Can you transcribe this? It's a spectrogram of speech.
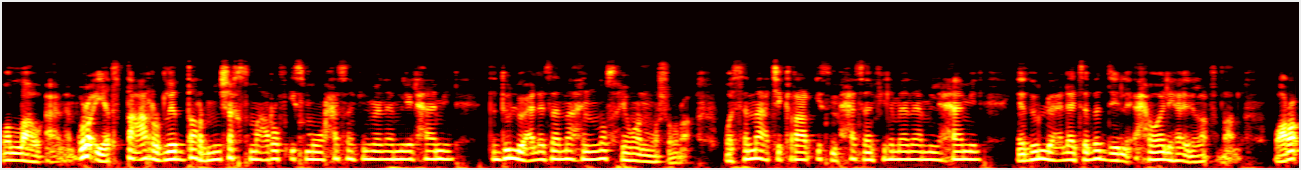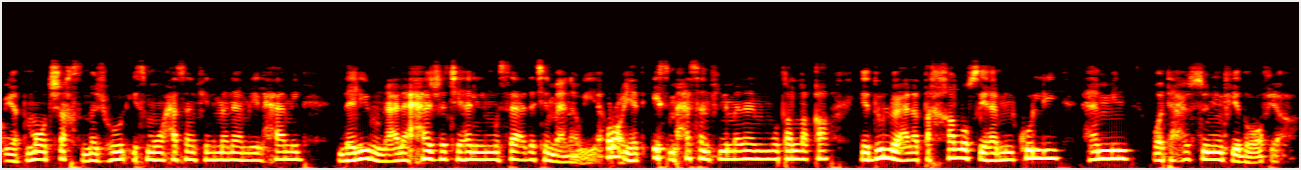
والله أعلم. رؤية التعرض للضرب من شخص معروف اسمه حسن في المنام للحامل تدل على سماح النصح والمشورة وسماع تكرار اسم حسن في المنام للحامل يدل على تبدل أحوالها للأفضل. ورؤية موت شخص مجهول اسمه حسن في المنام للحامل دليل على حاجتها للمساعدة المعنوية. رؤية اسم حسن في المنام المطلقة يدل على تخلصها من كل هم وتحسن في ظروفها.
